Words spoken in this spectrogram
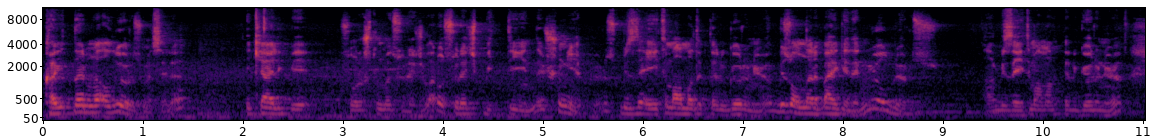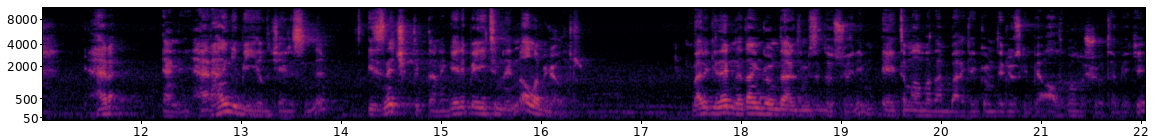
kayıtlarını alıyoruz mesela. İki aylık bir soruşturma süreci var. O süreç bittiğinde şunu yapıyoruz. Bizde eğitim almadıkları görünüyor. Biz onlara belgelerini yolluyoruz. Ama bizde eğitim almadıkları görünüyor. Her yani herhangi bir yıl içerisinde izne çıktıklarına gelip eğitimlerini alabiliyorlar. Belgeleri neden gönderdiğimizi de söyleyeyim. Eğitim almadan belge gönderiyoruz gibi bir algı oluşuyor tabii ki.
